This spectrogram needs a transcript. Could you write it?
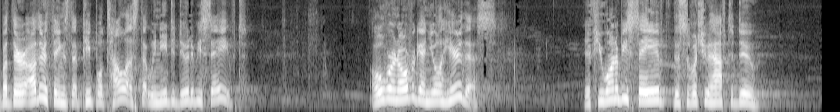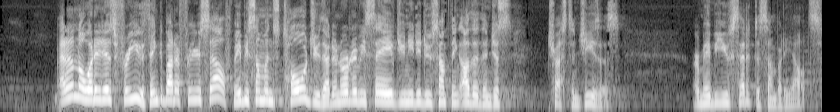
But there are other things that people tell us that we need to do to be saved. Over and over again, you'll hear this. If you want to be saved, this is what you have to do. I don't know what it is for you. Think about it for yourself. Maybe someone's told you that in order to be saved, you need to do something other than just trust in Jesus. Or maybe you've said it to somebody else.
